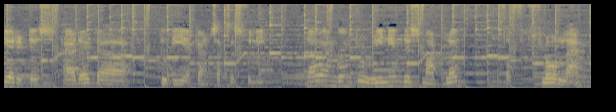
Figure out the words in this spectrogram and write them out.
here it is added uh, to the account successfully. Now I'm going to rename this smart plug floor lamp.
